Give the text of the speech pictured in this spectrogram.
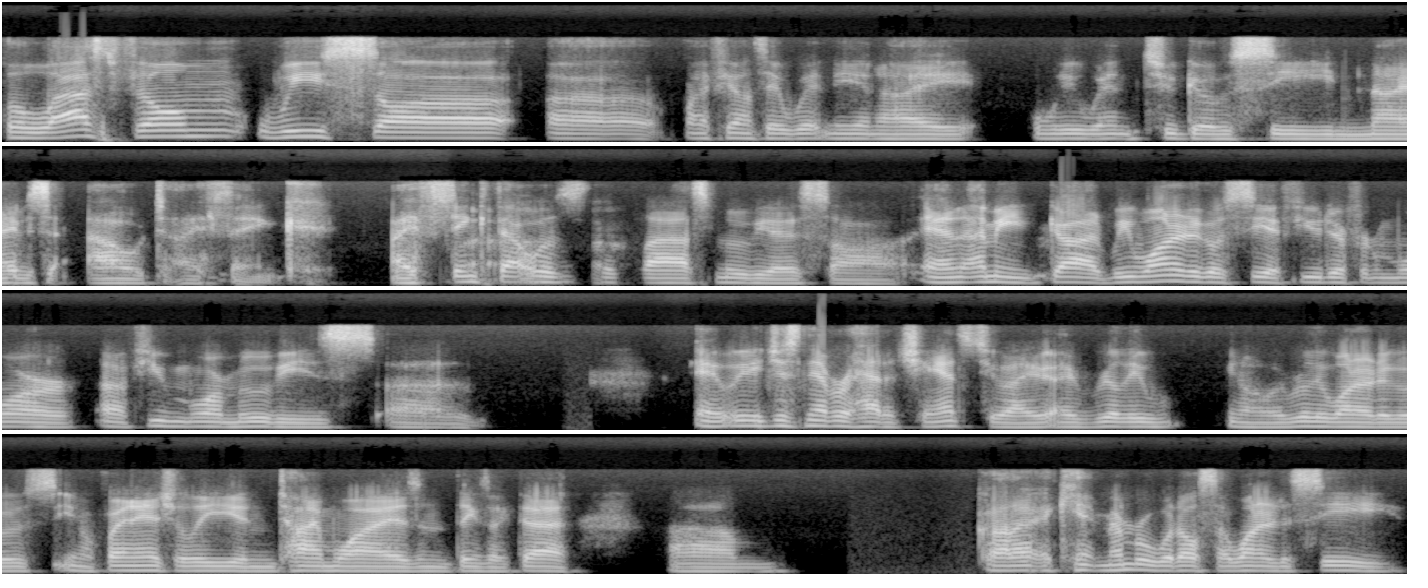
the last film we saw uh my fiance whitney and i we went to go see knives out i think. I think that was the last movie i saw. And i mean god we wanted to go see a few different more a few more movies uh and we just never had a chance to i i really you know i really wanted to go you know financially and time wise and things like that um god I, I can't remember what else i wanted to see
